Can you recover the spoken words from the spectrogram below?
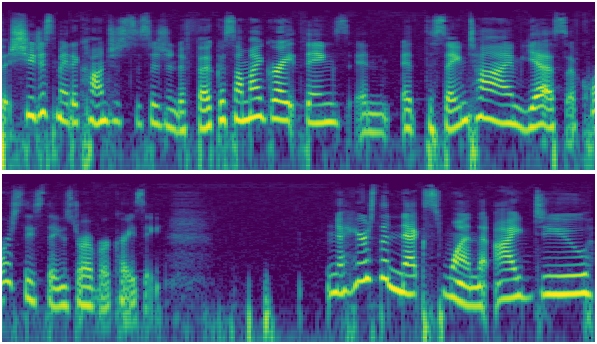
but she just made a conscious decision to focus on my great things. And at the same time, yes, of course, these things drove her crazy. Now, here's the next one that I do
